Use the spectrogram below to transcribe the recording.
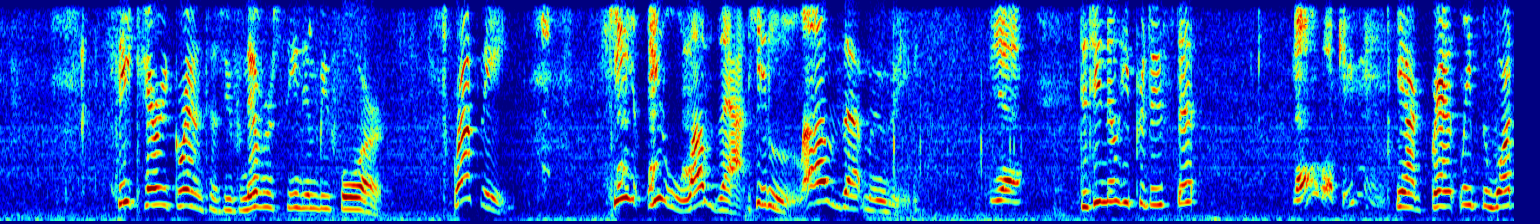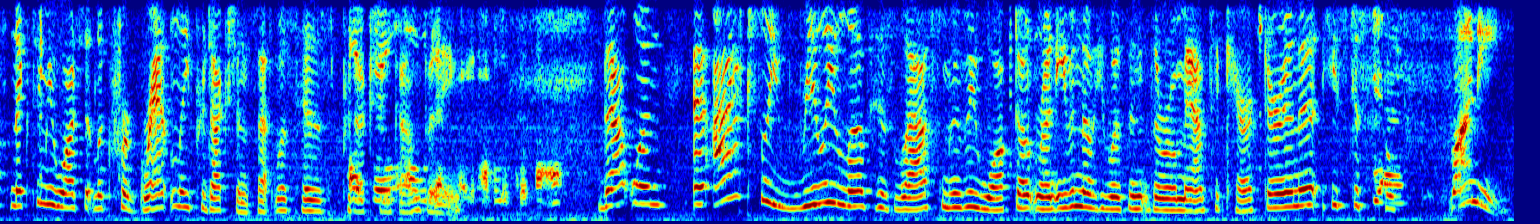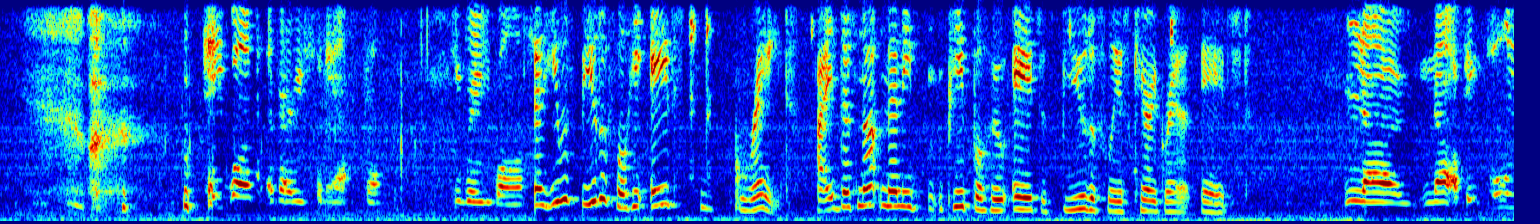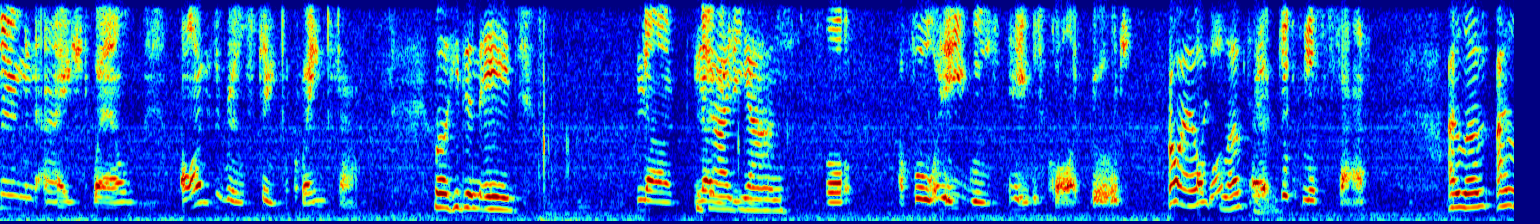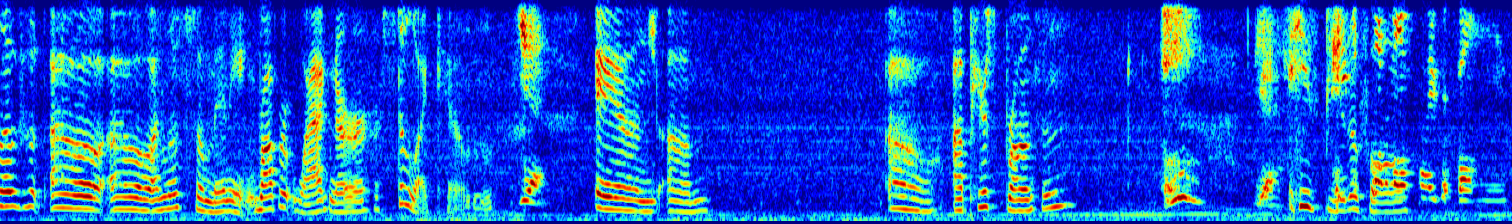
See Cary Grant as you've never seen him before. Scruffy. He he loved that. He loved that movie. Yeah. Did you know he produced it? No, I didn't. Yeah, Grantley. Watch next time you watch it. Look for Grantley Productions. That was his production I will, I will company. have a look at that. That one, and I actually really love his last movie, Walk Don't Run. Even though he wasn't the romantic character in it, he's just so funny. He was a very funny actor. he really was. And he was beautiful. He aged great. I, there's not many people who age as beautifully as Cary Grant aged. No, no, I think Paul Newman aged well. I was a real Steve McQueen fan. Well, he didn't age. No, He no, died he young. But I thought he was he was quite good. Oh, I always I loved him. Douglas fan. I love, I love, oh, oh, I love so many. Robert Wagner, I still like him. Yeah. And, um, oh, uh, Pierce Brosnan. yeah. He's He was one beautiful. of my favourite Bonds.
